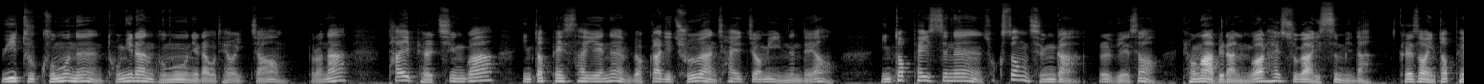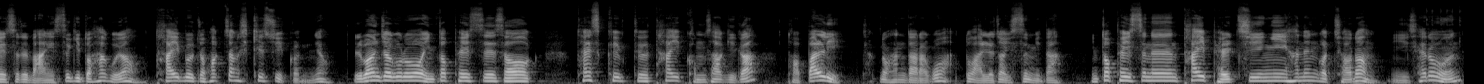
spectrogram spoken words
위 두 구문은 동일한 구문이라고 되어 있죠. 그러나 타입 별칭과 인터페이스 사이에는 몇 가지 주요한 차이점이 있는데요. 인터페이스는 속성 증가를 위해서 병합이라는 걸 할 수가 있습니다. 그래서 인터페이스를 많이 쓰기도 하고요. 타입을 좀 확장시킬 수 있거든요. 일반적으로 인터페이스에서 타입스크립트 타입 검사기가 더 빨리 작동한다라고 또 알려져 있습니다. 인터페이스는 타입 별칭이 하는 것처럼 이 새로운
